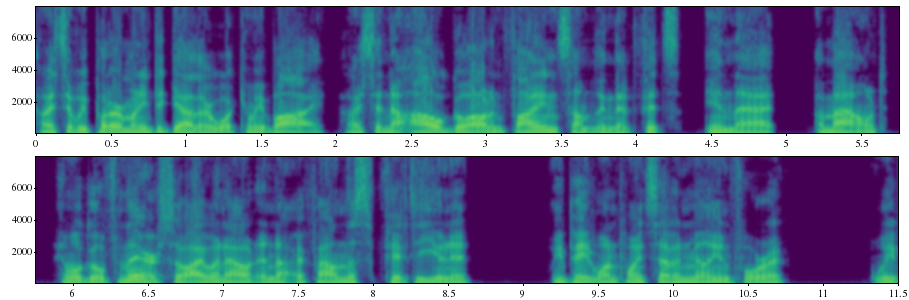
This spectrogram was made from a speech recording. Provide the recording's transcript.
And I said, we put our money together. What can we buy? And I said, now I'll go out and find something that fits in that amount, and we'll go from there. So I went out and I found this 50 unit. We paid 1.7 million for it we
